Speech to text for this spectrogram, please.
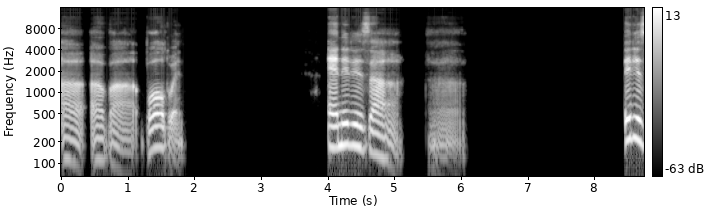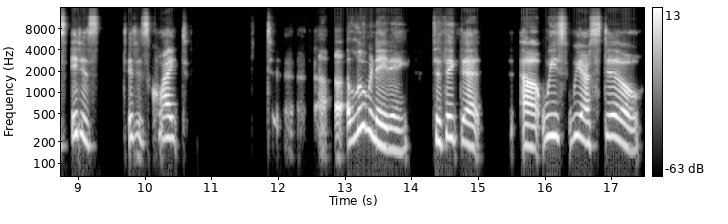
uh of uh Baldwin. And it is uh uh it is it is it is quite uh, uh, illuminating to think that uh, we we are still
